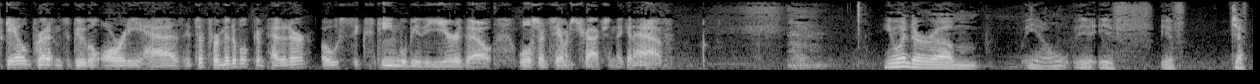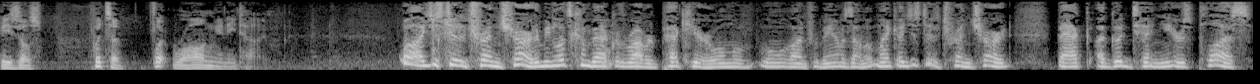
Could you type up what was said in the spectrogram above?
scaled presence Google already has, it's a formidable competitor. 016 will be the year, though. We'll start to see how much traction they can have. You wonder, um, you know, if if Jeff Bezos puts a foot wrong anytime. Well, I just did a trend chart. I mean, let's come back with Robert Peck here. We'll move we'll move on from Amazon. But Mike, I just did a trend chart back a good ten years plus,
